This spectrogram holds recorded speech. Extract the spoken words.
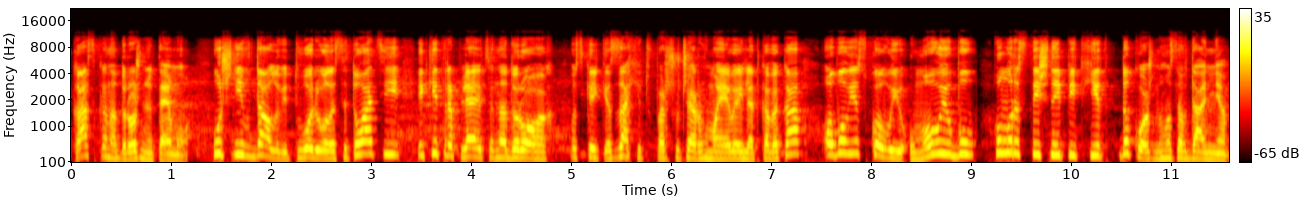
казка на дорожню тему. Учні вдало відтворювали ситуації, які трапляються на дорогах, оскільки захід в першу чергу має вигляд КВК. Обов'язковою умовою був гумористичний підхід до кожного завдання.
